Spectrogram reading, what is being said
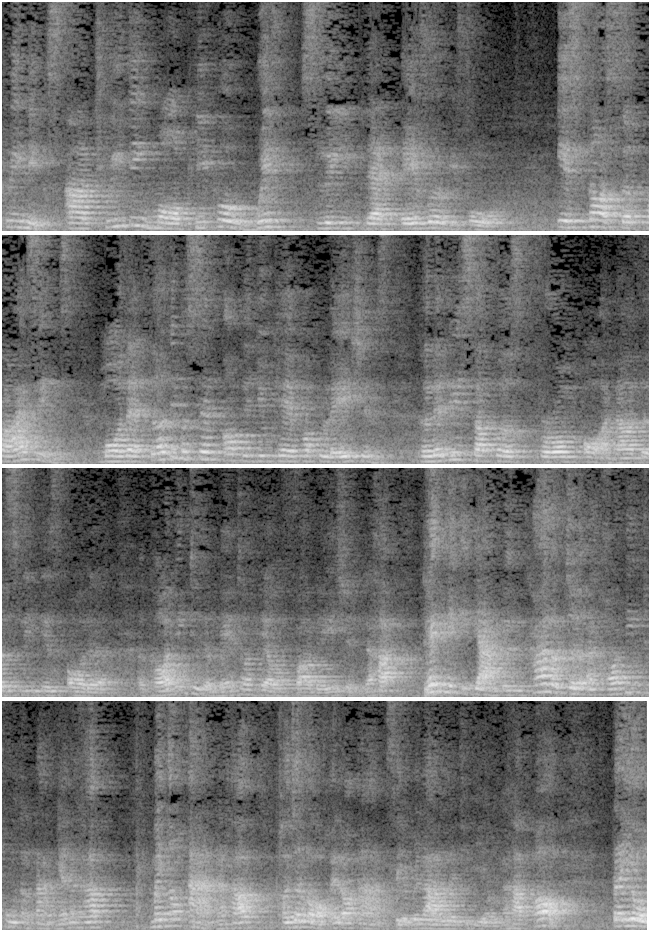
clinics are treating more people with sleep than ever before. It's not surprising. More than 30% of the UK populations population currently suffers from or another sleep disorder, according to the Mental Health Foundation นะครับเทคนิคอีกอย่างหนึ่งถ้าเราเจอ according to ต่างๆ เนี่ยนะครับ ไม่ต้องอ่านนะครับ เขาจะหลอกให้เราอ่านเสียเวลาเลยทีเดียวนะครับ ก็ประโยค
